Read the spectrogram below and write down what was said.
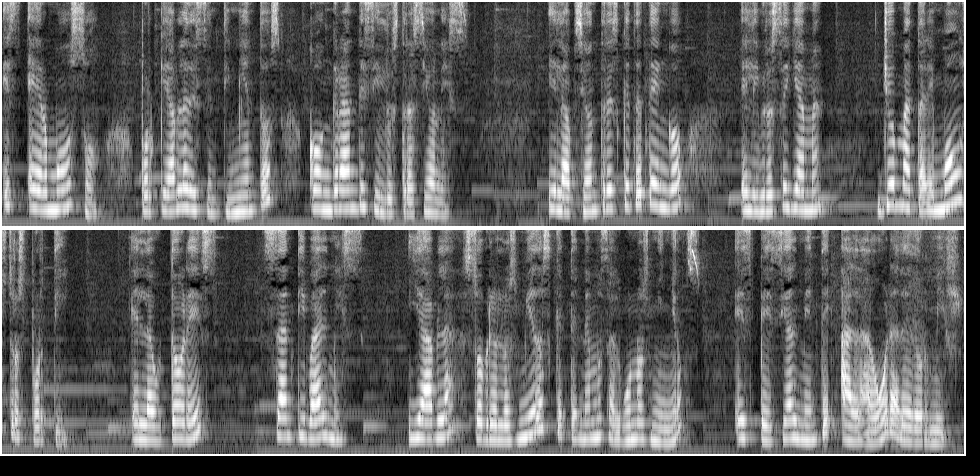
es hermoso porque habla de sentimientos con grandes ilustraciones. Y la opción 3 que te tengo, el libro se llama Yo mataré monstruos por ti. El autor es Santi Balmes y habla sobre los miedos que tenemos algunos niños, especialmente a la hora de dormir.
